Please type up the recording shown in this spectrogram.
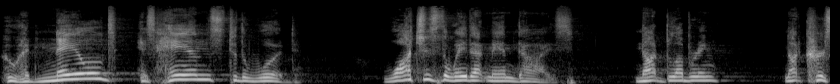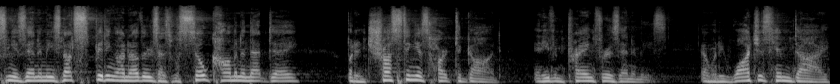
who had nailed his hands to the wood, watches the way that man dies, not blubbering, not cursing his enemies, not spitting on others, as was so common in that day, but entrusting his heart to God and even praying for his enemies. And when he watches him die,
